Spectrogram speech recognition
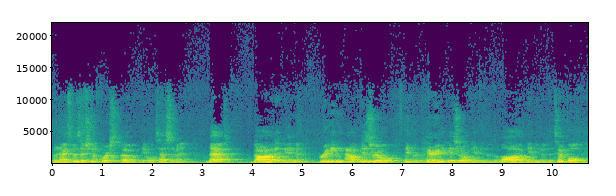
but an exposition, of course, of the Old Testament. That God, in bringing out Israel and preparing Israel, giving them the law, giving them the temple,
